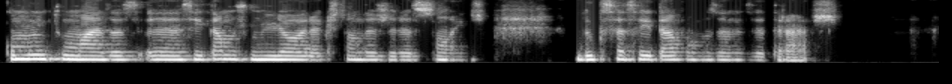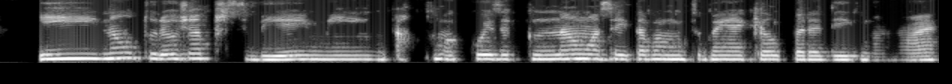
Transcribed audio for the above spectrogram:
com muito mais, aceitamos melhor a questão das gerações do que se aceitava uns anos atrás. E na altura eu já percebia em mim alguma coisa que não aceitava muito bem aquele paradigma, não é?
